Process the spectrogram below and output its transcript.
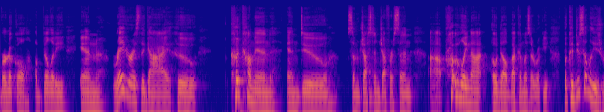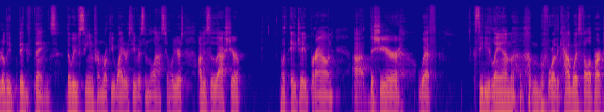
vertical ability. And Reagor is the guy who could come in and do some Justin Jefferson, uh, probably not Odell Beckham as a rookie, but could do some of these really big things that we've seen from rookie wide receivers in the last several years. Obviously, last year with AJ Brown, uh, this year with CeeDee Lamb before the Cowboys fell apart.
